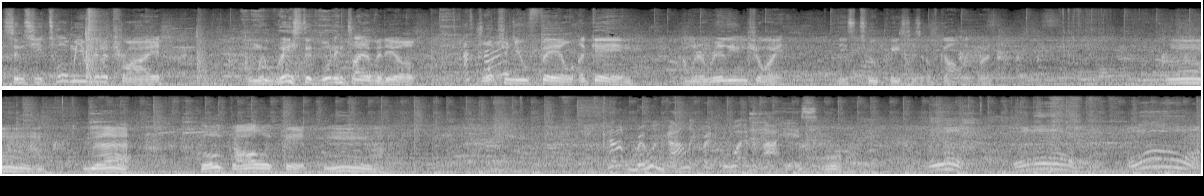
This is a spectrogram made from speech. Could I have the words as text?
Since you told me you were gonna try, and we wasted one entire video watching you fail a game, I'm gonna really enjoy these two pieces of garlic bread. Mmm, yeah, so garlicky. Mmm. Can't ruin garlic bread for whatever that is. Oh, oh, oh, oh.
